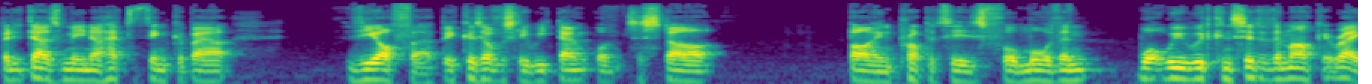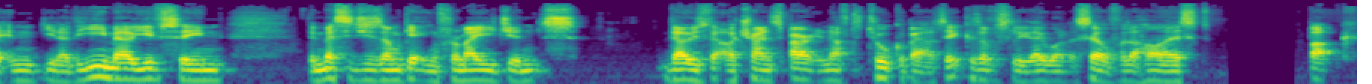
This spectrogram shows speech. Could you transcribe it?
but it does mean i had to think about the offer because obviously we don't want to start buying properties for more than what we would consider the market rate. And you know the email you've seen the messages I'm getting from agents, those that are transparent enough to talk about it, because obviously they want to sell for the highest buck,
